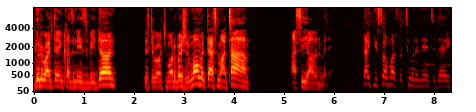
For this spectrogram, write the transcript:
Do the right thing because it needs to be done. Is the Motivation. The moment that's my time. I'll see y'all in a minute. Thank you so much for tuning in today.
